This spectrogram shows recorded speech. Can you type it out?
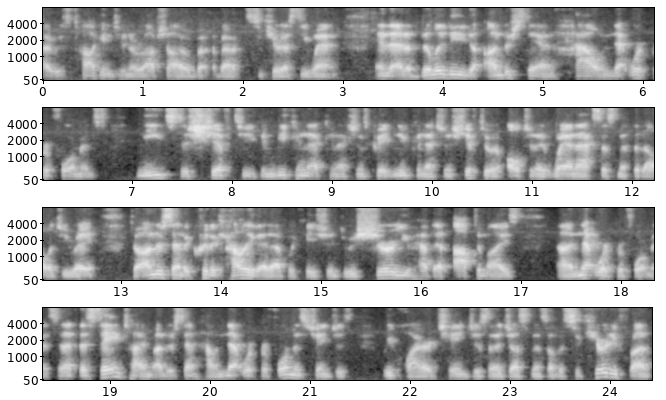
i was talking to Nirav Shah about, about secure sd-wan and that ability to understand how network performance needs to shift to you can reconnect connections, create new connections, shift to an alternate WAN access methodology, right? To understand the criticality of that application, to ensure you have that optimized uh, network performance, and at the same time, understand how network performance changes require changes and adjustments on the security front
